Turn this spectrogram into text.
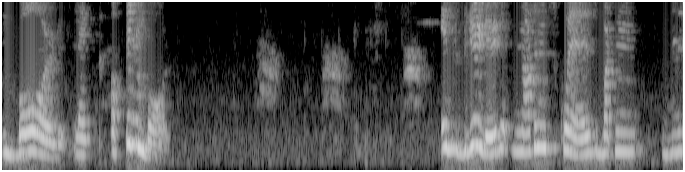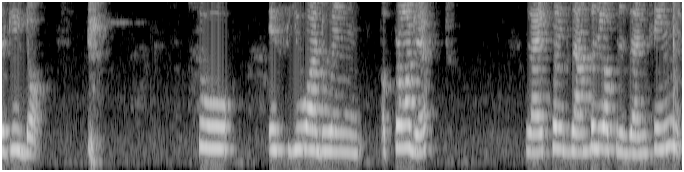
board like a pinboard it's gridded not in squares but in little dots. So if you are doing a project like for example you're presenting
